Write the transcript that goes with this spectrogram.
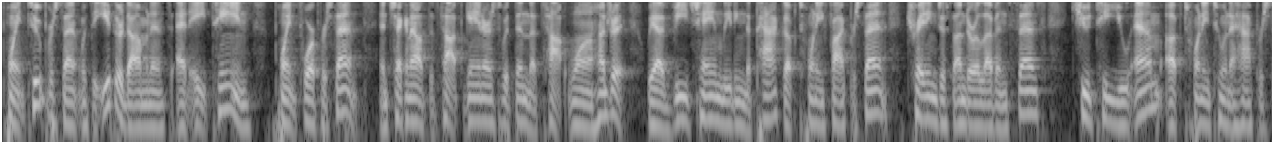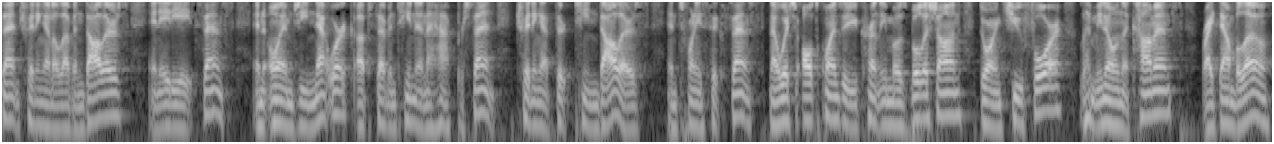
43.2% with the Ether dominance at 18.4%. And checking out the top gainers within the top 100, we have VeChain leading the pack up 25%, trading just under 11 cents. QTUM up 22.5%, trading at $11.88. And OMG Network up 17.5%, trading at $13.26. Now, which altcoins are you currently most bullish on during Q4? Let me know in the comments right down below.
